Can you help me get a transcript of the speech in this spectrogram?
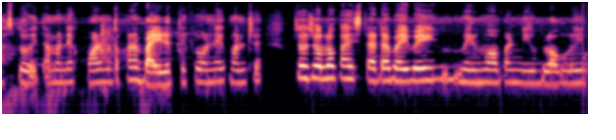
আসলো, এটা মানে হওয়ার মতো। কারণ বাইরের থেকে অনেক মানুষের তো চলো গাইস টাটা বাই বাই মিলমো আবার নিউ ব্লগ লই।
